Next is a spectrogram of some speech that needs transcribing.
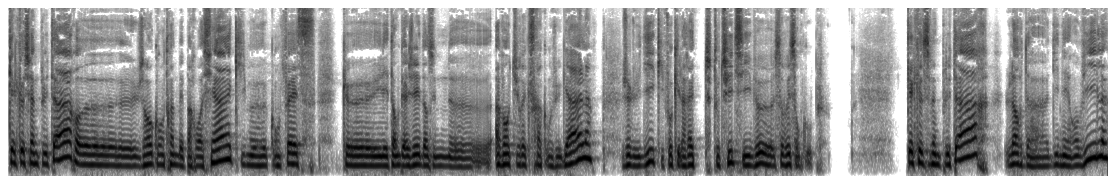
Quelques semaines plus tard, euh, je rencontre un de mes paroissiens qui me confesse qu'il est engagé dans une euh, aventure extra-conjugale. Je lui dis qu'il faut qu'il arrête tout de suite s'il veut sauver son couple. Quelques semaines plus tard, lors d'un dîner en ville,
